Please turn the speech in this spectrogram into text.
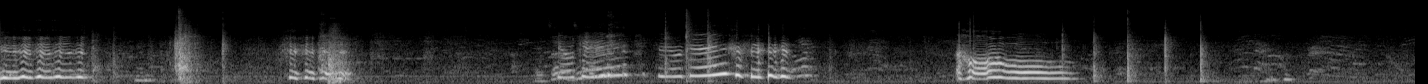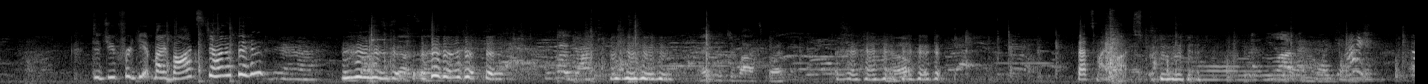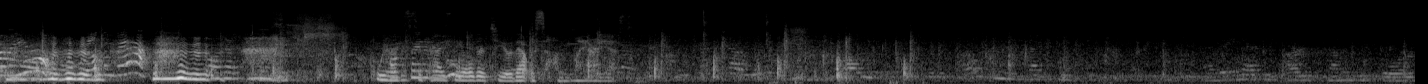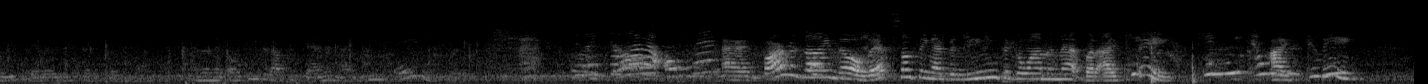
What's You up, okay? You okay? oh. Did you forget my box, Jonathan? Yeah. Go, John. Hey, get your box, bud. That's my box. I love it. Hi, how are you? Welcome back. We already surprised the older two. That was hilarious. As far as I know, that's something I've been meaning to go on the net, but I think, Can we tell I think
